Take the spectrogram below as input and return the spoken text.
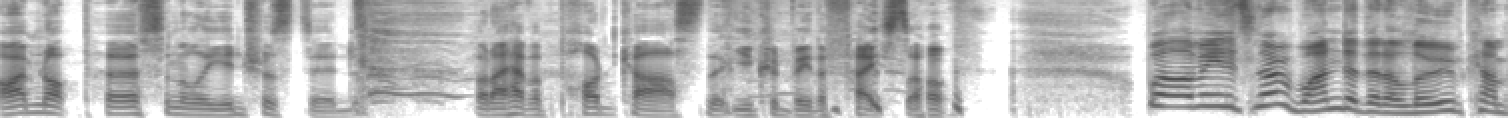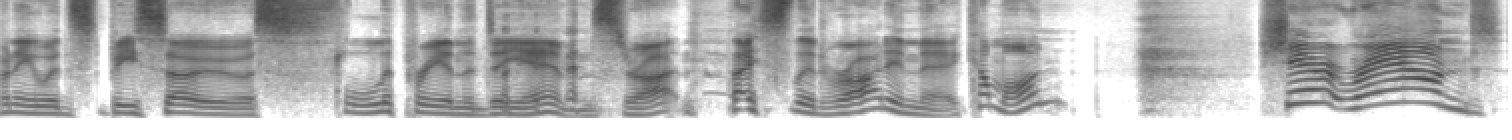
I'm not personally interested. but I have a podcast that you could be the face of. Well, I mean, it's no wonder that a lube company would be so slippery in the DMs, right? They slid right in there. Come on. Share it round.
